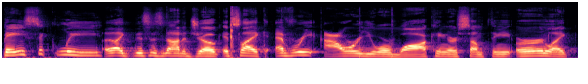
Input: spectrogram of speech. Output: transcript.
basically, like this is not a joke, it's like every hour you are walking or something, you earn like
